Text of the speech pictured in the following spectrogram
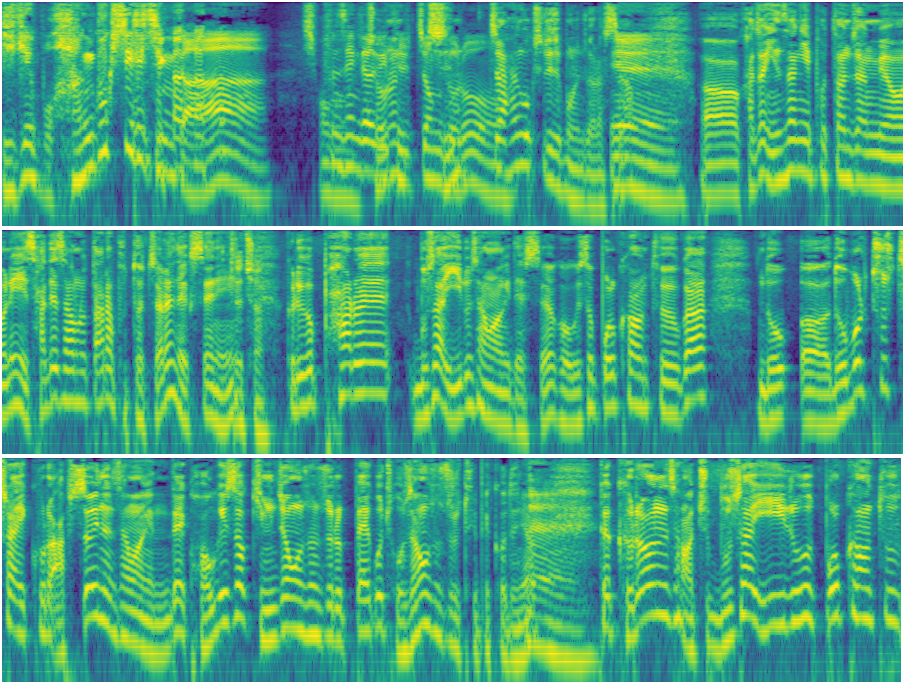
이게 뭐 한국 시리즈인가 싶은 어, 생각이 저는 들 정도로 진짜 한국 시리즈 보는 줄 알았어요. 예. 어, 가장 인상 깊었던 장면이 4대 3으로 따라 붙었잖아요, 넥센이. 그렇죠. 그리고 8회 무사 2루 상황이 됐어요. 거기서 볼 카운트가 노, 어, 노볼 투 스트라이크로 앞서 있는 상황이었는데 거기서 김정훈 선수를 빼고 조상우 선수를 투입했거든요. 네. 그러니까 그런 상황, 주- 무사 2루 볼 카운트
